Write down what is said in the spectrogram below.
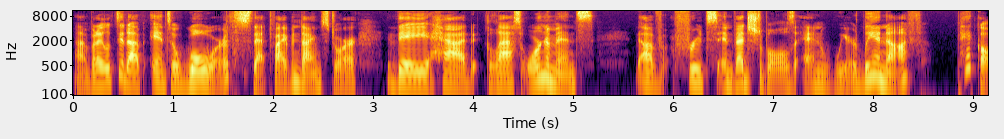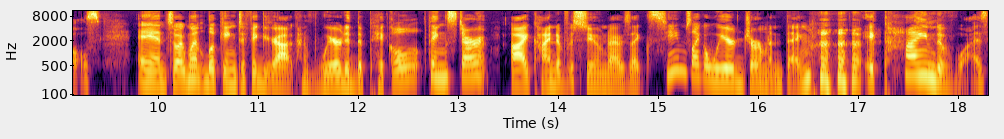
uh, but I looked it up. And so Woolworths, that five and dime store, they had glass ornaments of fruits and vegetables, and weirdly enough, pickles. And so I went looking to figure out kind of where did the pickle thing start. I kind of assumed I was like, seems like a weird German thing. it kind of was.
